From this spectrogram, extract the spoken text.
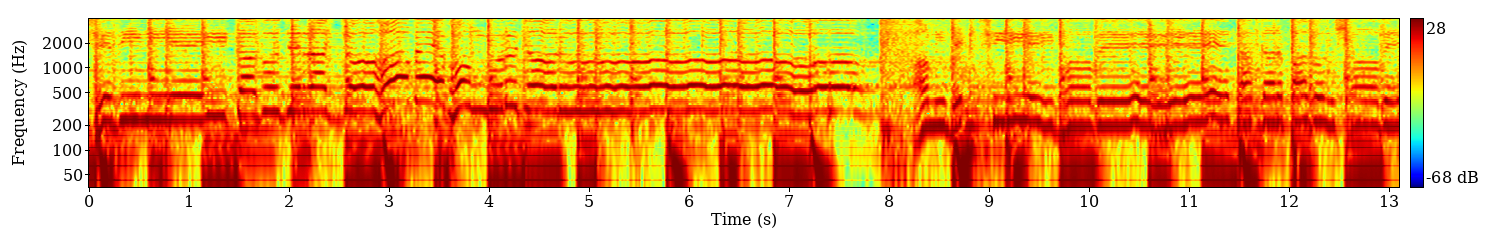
সেদিনই এই কাগজের রাজ্য হবে ভঙ্গুর জড় আমি দেখছি এই ভবে টাকার পাগল সবে।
